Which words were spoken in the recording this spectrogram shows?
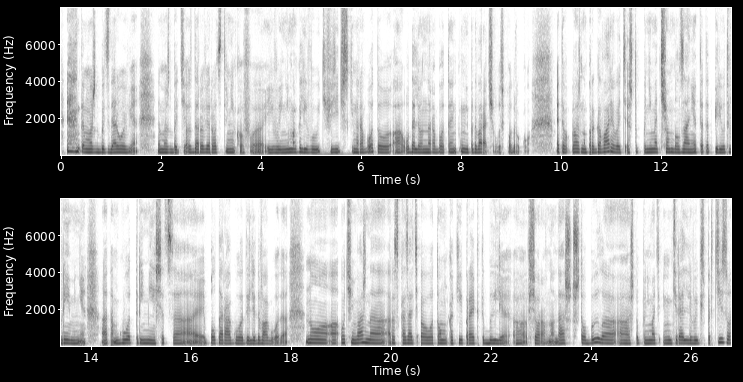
это может быть здоровье, это может быть здоровье родственников, э, и вы не могли выйти физически на работу, а удаленная работа не подворачивалась под руку. Это важно проговаривать, чтобы понимать, чем был занят этот период времени, а, там год, три месяца, э, полтора года или два года но очень важно рассказать о том, какие проекты были все равно, да, что было, чтобы понимать, не теряли ли вы экспертизу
